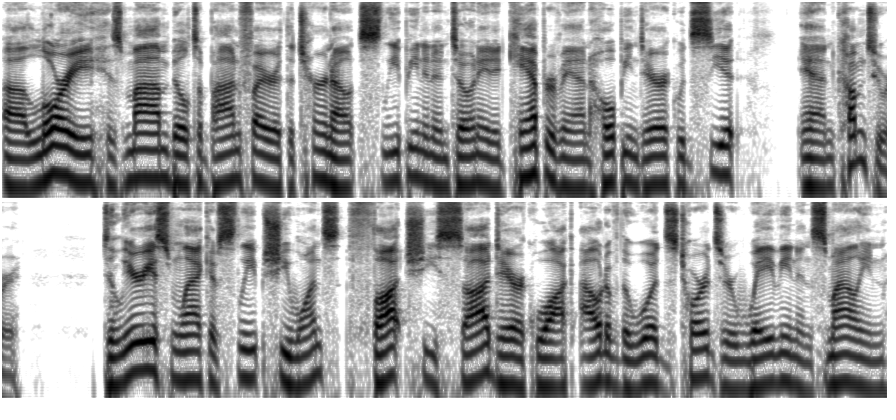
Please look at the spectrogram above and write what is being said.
Uh, Lori, his mom, built a bonfire at the turnout, sleeping in a donated camper van, hoping Derrick would see it and come to her. Delirious from lack of sleep, she once thought she saw Derrick walk out of the woods towards her, waving and smiling,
